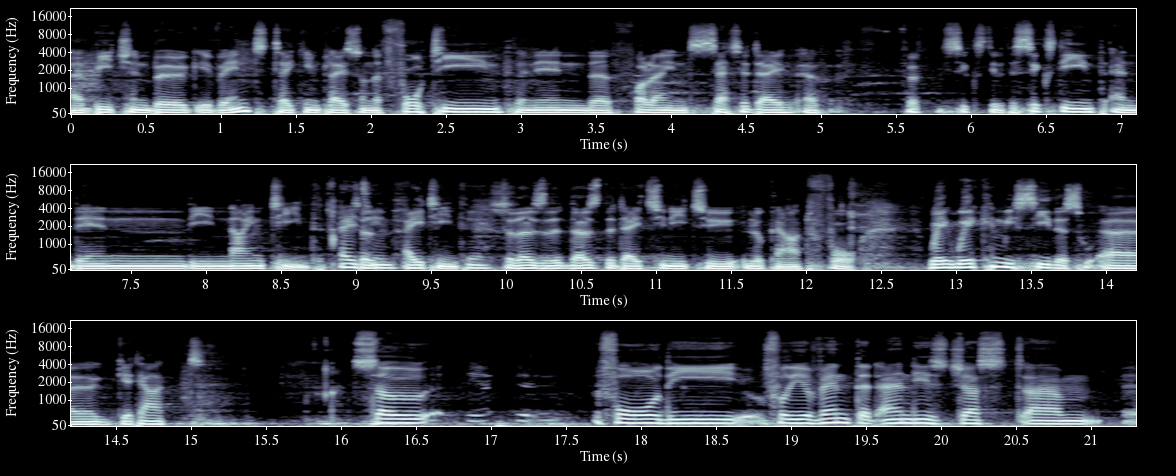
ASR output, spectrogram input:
uh, Beach and Berg event, taking place on the 14th, and then the following Saturday, uh, 16th, the 16th, and then the 19th. 18th. So 18th. Yes. So those are the, those are the dates you need to look out for. Where, where can we see this? Uh, get out. So, for the for the event that Andy's just um, uh,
